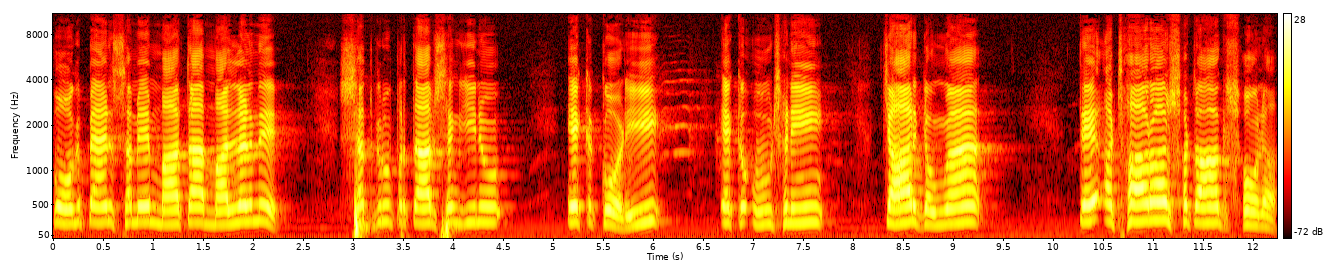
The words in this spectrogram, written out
ਭੋਗ ਪੈਣ ਸਮੇਂ ਮਾਤਾ ਮਾਲਣ ਨੇ ਸਤਿਗੁਰੂ ਪ੍ਰਤਾਪ ਸਿੰਘ ਜੀ ਨੂੰ ਇੱਕ ਘੋੜੀ, ਇੱਕ ਊਠਣੀ, ਚਾਰ ਗਊਆਂ ਤੇ 18 ਛਟਾਂਕ ਸੋਨਾ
